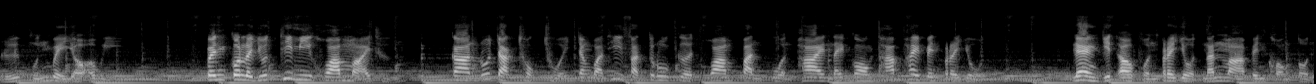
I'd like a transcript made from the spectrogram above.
หรือหุนเวยออวี เป็นกลยุทธ์ที่มีความหมายถึง การรู้จักฉกฉวยจังหวะที่ศัตรูเกิดความปั่นป่วนภายในกองทัพให้เป็นประโยชน์แย่งยึดเอาผลประโยชน์นั้นมาเป็นของตน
